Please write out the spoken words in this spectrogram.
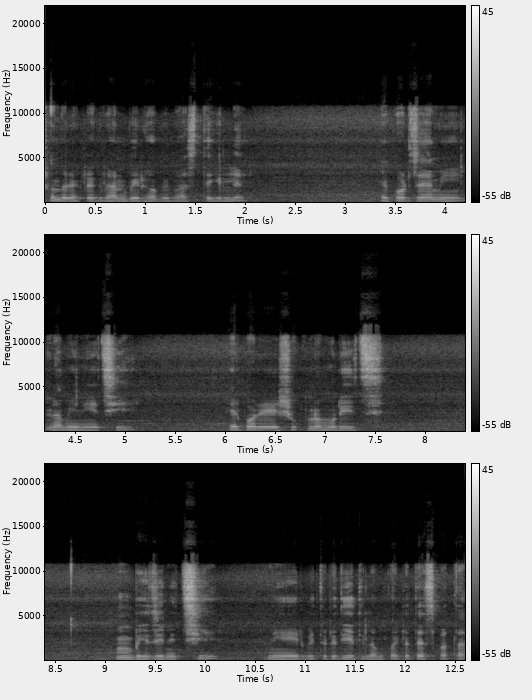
সুন্দর একটা গ্রান বের হবে ভাজতে গেলে। এ পর্যায়ে আমি নামিয়ে নিয়েছি। এরপরে শুকনো মরিচ ভেজে নিচ্ছি। নিয়ে এর ভিতরে দিয়ে দিলাম কয়টা তেজপাতা।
